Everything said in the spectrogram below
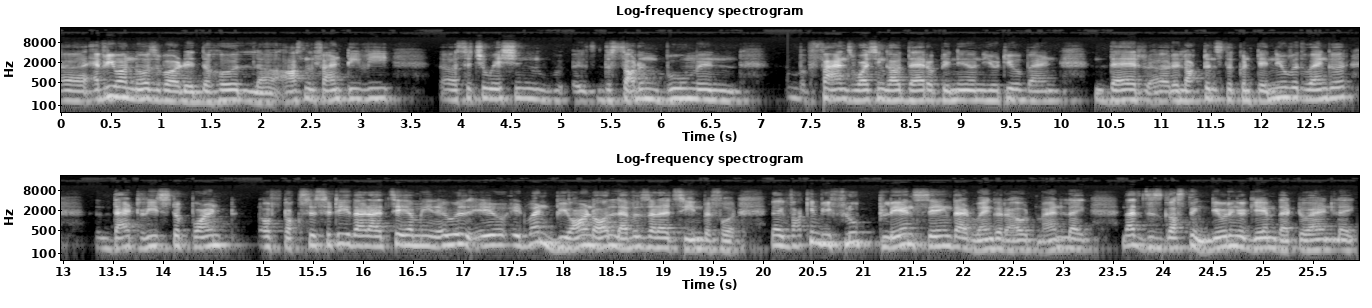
uh, everyone knows about it. The whole uh, Arsenal fan TV uh, situation, the sudden boom in fans voicing out their opinion on YouTube and their uh, reluctance to continue with Wenger, that reached a point of toxicity that I'd say, I mean, it was it, it went beyond all levels that I'd seen before. Like fucking we flew planes saying that Wenger out, man. Like that's disgusting during a game that too, and like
